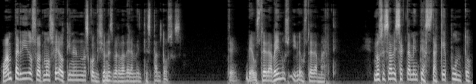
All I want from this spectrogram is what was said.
o han perdido su atmósfera o tienen unas condiciones verdaderamente espantosas. Ve usted a Venus y ve usted a Marte. No se sabe exactamente hasta qué punto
